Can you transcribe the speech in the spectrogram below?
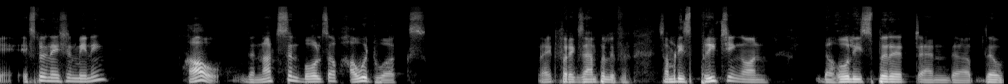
Okay, explanation meaning how the nuts and bolts of how it works. Right. For example, if somebody is preaching on the Holy Spirit and uh, the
